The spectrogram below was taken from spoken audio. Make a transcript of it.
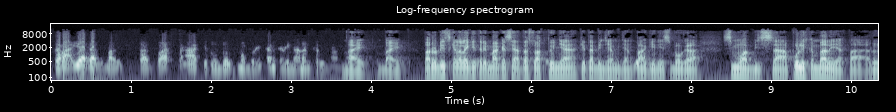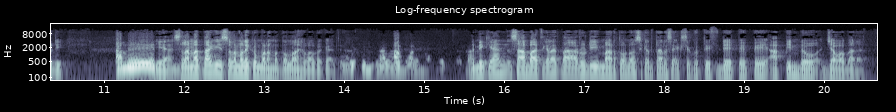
ke rakyat dan kembali perusahaan swasta gitu untuk memberikan keringanan-keringanan. Baik, baik. Pak Rudi sekali lagi terima kasih atas waktunya. Kita bincang-bincang pagi ini. Semoga semua bisa pulih kembali ya Pak Rudi. Amin. Ya, selamat pagi. Assalamualaikum warahmatullahi wabarakatuh. Demikian sahabat kalian Pak Rudi Martono, Sekretaris Eksekutif DPP Apindo Jawa Barat.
